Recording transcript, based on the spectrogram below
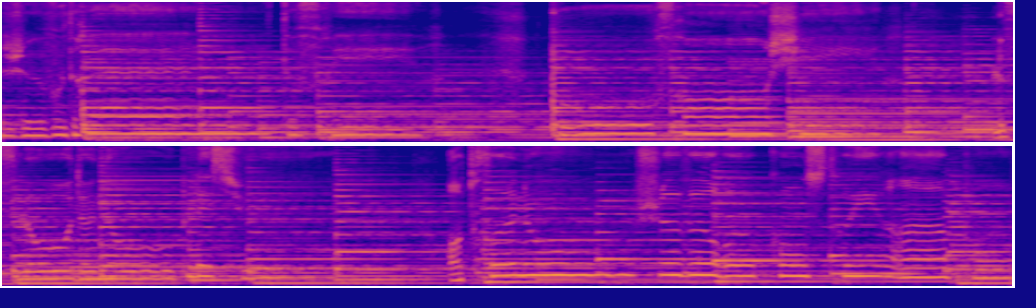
Je voudrais t'offrir pour franchir le flot de nos blessures. Entre nous, je veux reconstruire un pont.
